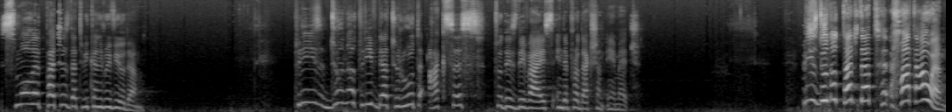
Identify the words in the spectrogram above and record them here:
smaller patches that we can review them. Please do not leave that root access to this device in the production image. Please do not touch that hot oven.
